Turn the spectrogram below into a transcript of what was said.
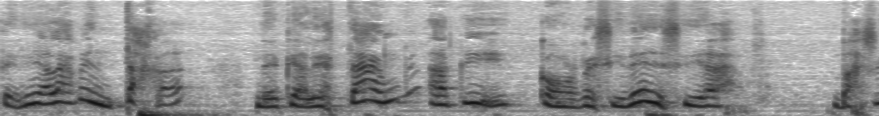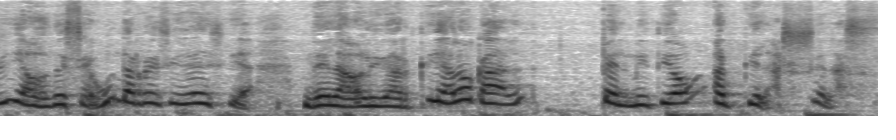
tenía las ventajas de que al estar aquí con residencias vacías o de segunda residencia de la oligarquía local, permitió alquilárselas.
